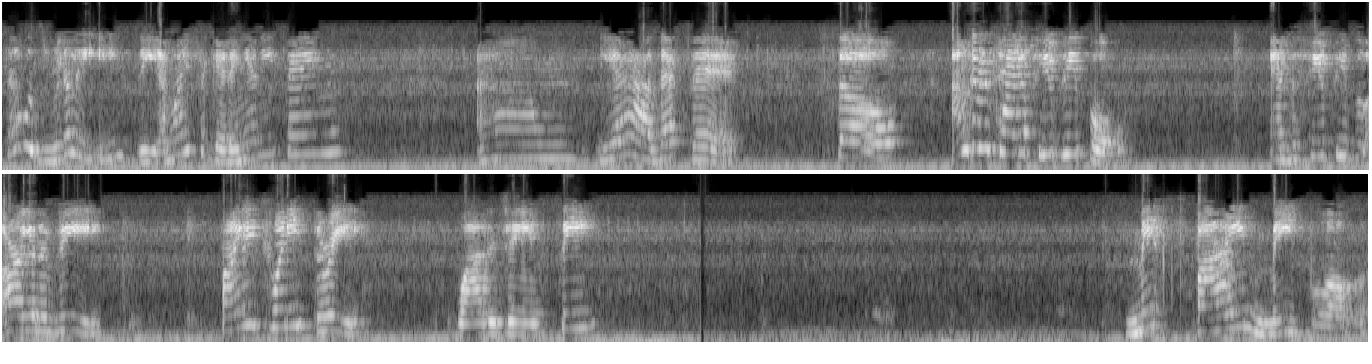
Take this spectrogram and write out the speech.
That was really easy. Am I forgetting anything? Um, yeah, that's it. So, I'm going to tag a few people and the few people are going to be Finey 23, Wilder JMC, Miss Fine Maple,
